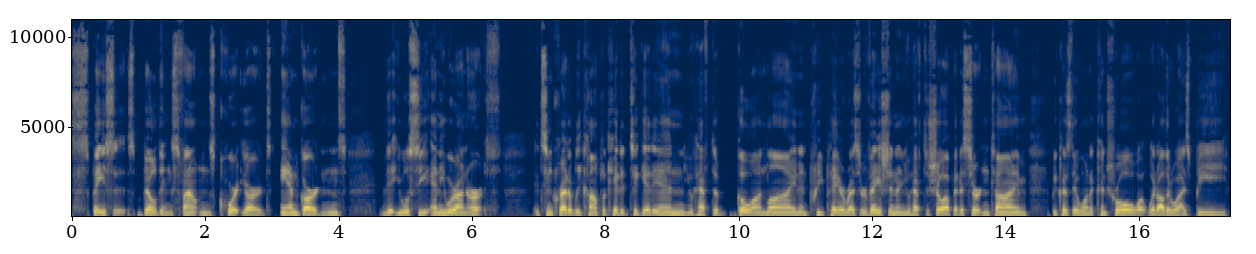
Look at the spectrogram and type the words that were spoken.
spaces, buildings, fountains, courtyards, and gardens that you will see anywhere on earth. It's incredibly complicated to get in. You have to go online and prepay a reservation, and you have to show up at a certain time because they want to control what would otherwise be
